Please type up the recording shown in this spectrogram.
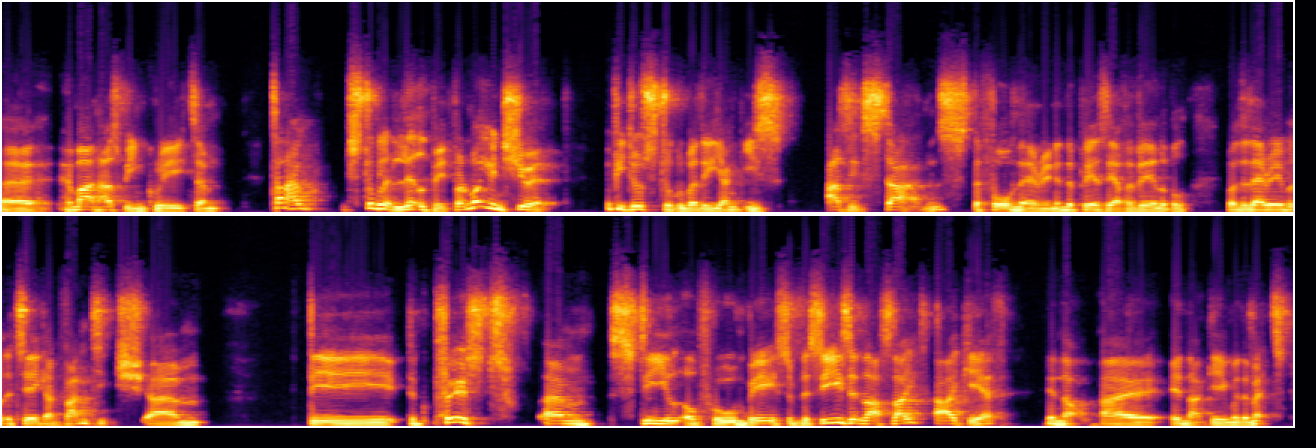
Uh, Germán has been great. Um, Tanner Houck struggled a little bit, but I'm not even sure if he does struggle, whether Yankees, as it stands, the form they're in and the players they have available, whether they're able to take advantage. Um, the the first um, steal of home base of the season last night, IKF in that uh, in that game with the Mets.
